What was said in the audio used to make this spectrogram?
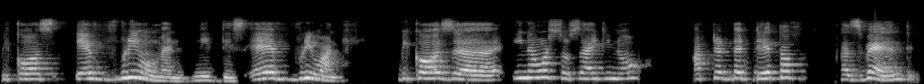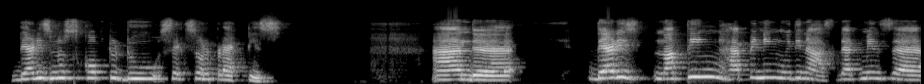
because every woman need this everyone because uh, in our society no after the death of husband there is no scope to do sexual practice. And uh, there is nothing happening within us. That means uh,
